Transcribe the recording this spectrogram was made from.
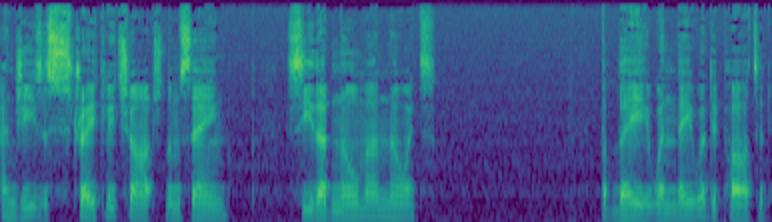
And Jesus straitly charged them, saying, See that no man know it. But they, when they were departed,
